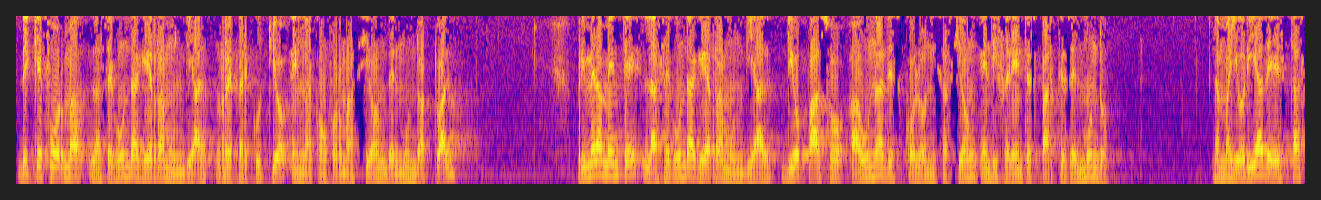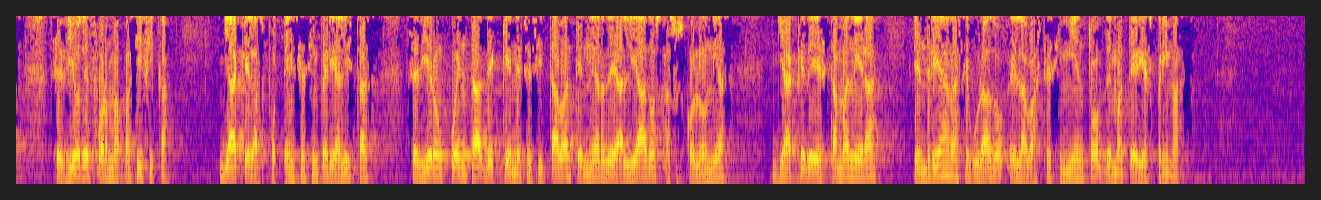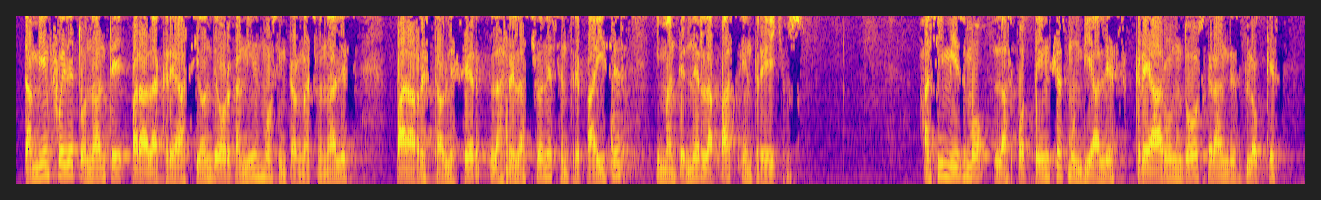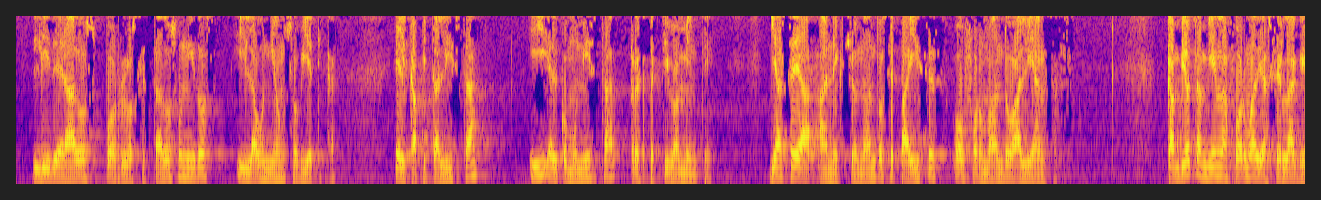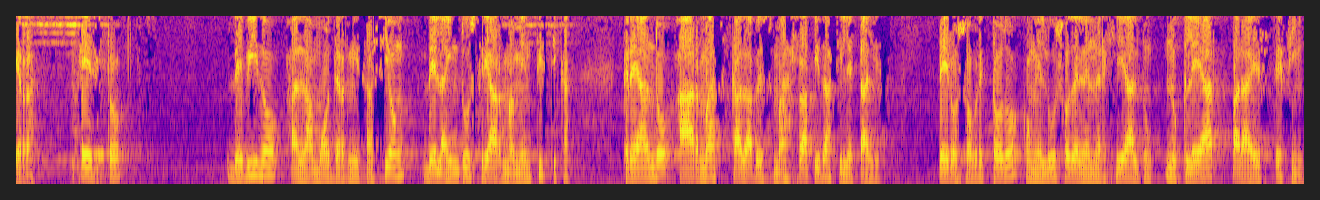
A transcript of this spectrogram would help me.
¿De qué forma la Segunda Guerra Mundial repercutió en la conformación del mundo actual? Primeramente, la Segunda Guerra Mundial dio paso a una descolonización en diferentes partes del mundo. La mayoría de estas se dio de forma pacífica, ya que las potencias imperialistas se dieron cuenta de que necesitaban tener de aliados a sus colonias, ya que de esta manera tendrían asegurado el abastecimiento de materias primas. También fue detonante para la creación de organismos internacionales para restablecer las relaciones entre países y mantener la paz entre ellos. Asimismo, las potencias mundiales crearon dos grandes bloques liderados por los Estados Unidos y la Unión Soviética, el capitalista y el comunista respectivamente, ya sea anexionándose países o formando alianzas. Cambió también la forma de hacer la guerra, esto debido a la modernización de la industria armamentística, creando armas cada vez más rápidas y letales, pero sobre todo con el uso de la energía nuclear para este fin.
